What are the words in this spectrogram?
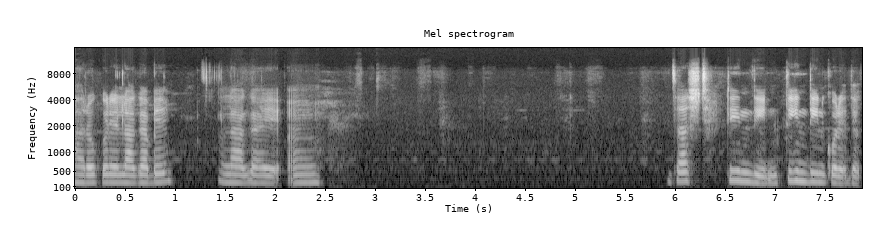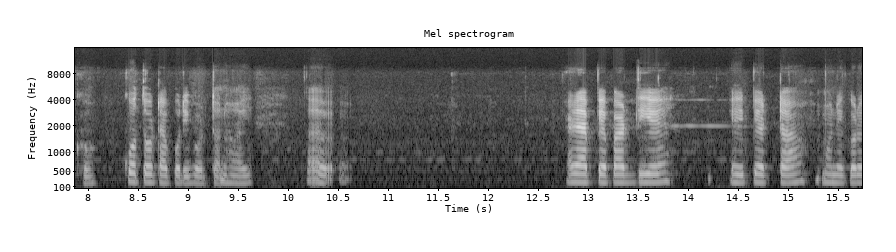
ভালো করে লাগাবে, লাগায় জাস্ট তিন দিন তিন দিন করে দেখো কতটা পরিবর্তন হয়। র্যাপ পেপার দিয়ে এই পেটটা, মনে করো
